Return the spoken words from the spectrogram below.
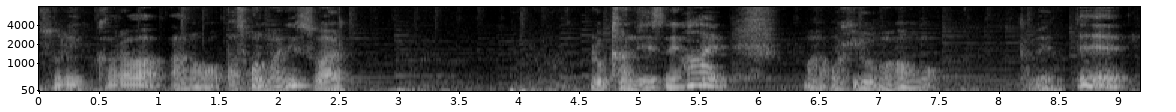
それから、あの、パソコンの前に座る感じですね。はい。まあ、お昼ご飯を食べて、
